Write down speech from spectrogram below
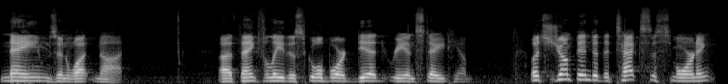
names and whatnot. Uh, thankfully, the school board did reinstate him. Let's jump into the text this morning.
